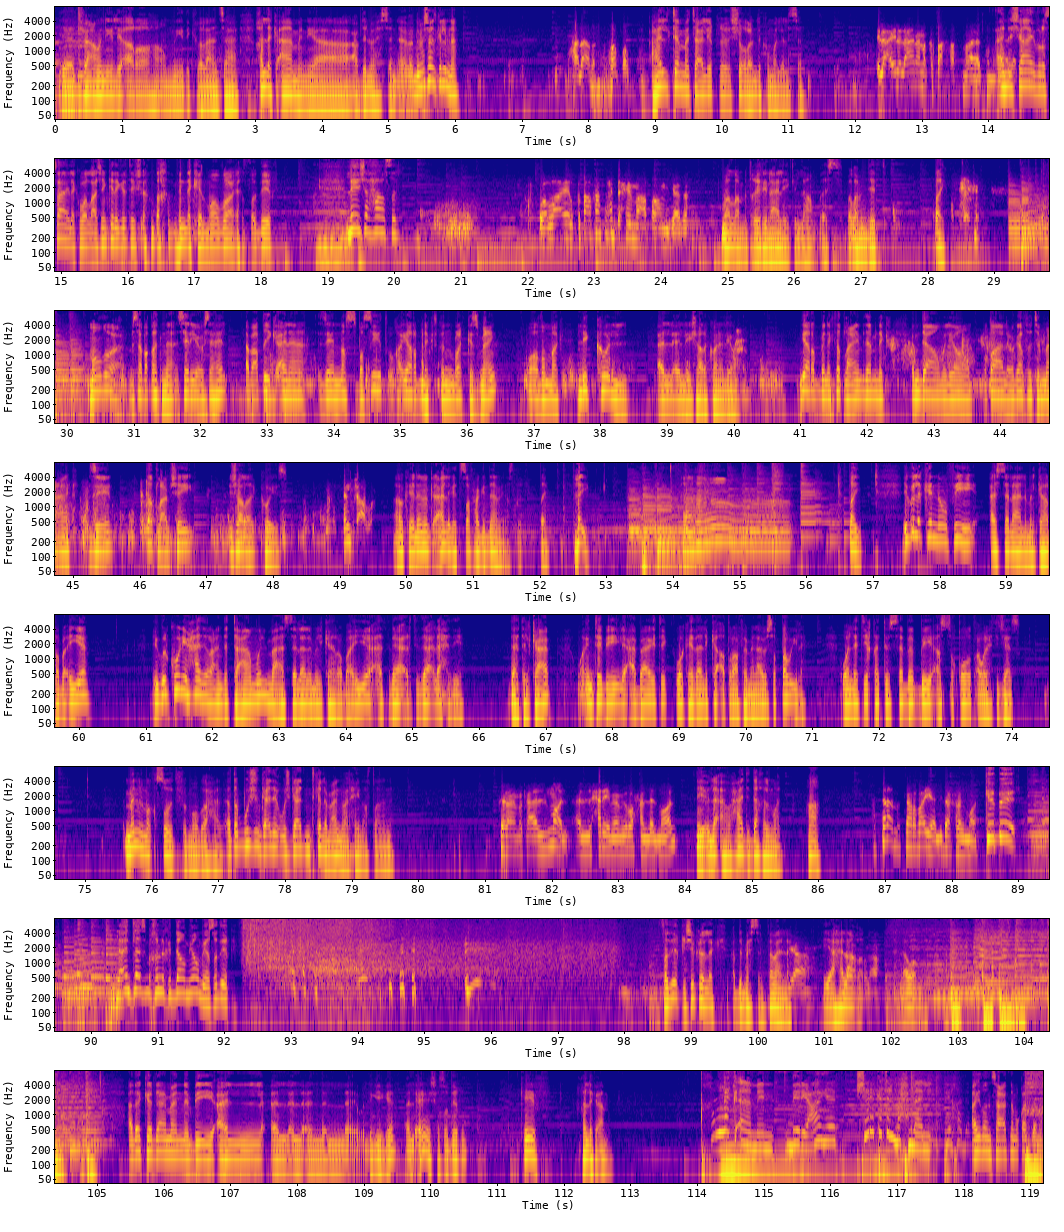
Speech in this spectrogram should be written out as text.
يدفعني لأراها أمي ذكرى لا أنساها خلك آمن يا عبد المحسن. عبد المحسن تكلمنا. تفضل. هل تم تعليق الشغل عندكم ولا لسه؟ لا إلى الآن أنا قطع خاص ما أنا شايف رسائلك والله عشان كذا قلت باخذ منك الموضوع يا صديقي ليش الحاصل؟ والله القطاع الخاص لحد الحين ما أعطاهم إجازة. والله متغيرين علي كلهم بس. والله من جد. طيب. موضوع مسابقتنا سريع وسهل. أبعطيك أنا زين نص بسيط ويا رب أنك تكون مركز معي. وأضمك لكل ال- اللي يشاركون اليوم. يا رب إنك تطلع يعني بدل منك مداوم اليوم وطالع وقفلت معك زين تطلع بشيء إن شاء الله كويس. إن شاء الله. أوكي لأنه علقت الصفحة قدامي يا صديقي طيب طيب. آه. طيب يقول لك إنه في السلالم الكهربائية. يقول كوني حذرة عند التعامل مع السلالم الكهربائية أثناء ارتداء الأحذية. ذات الكعب وانتبهي لعبايتك وكذلك أطراف الملابس الطويلة والتي قد تسبب بالسقوط أو الاحتجاز. من المقصود في الموضوع هذا؟ طب وش قاعد وش قاعد نتكلم عنه الحين أصلا أنا؟ كلامك على المول الحريم يوم يروحون للمول إيه لا هو حادي داخل المول. ها. السلالم الكهربائية اللي داخل المول. كبير! لا أنت لازم يخلوك تداوم يومي يا صديقي. صديقي شكرا لك عبد المحسن. ثمان الله يا. يا هلا. هلا والله. أذكر دائما بال ال... ال... ال... ال... دقيقة. الايش يا صديقي؟ كيف؟ خليك آمن. خلك آمن برعاية شركة المحمل. أيضا ساعتنا مقدمة.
